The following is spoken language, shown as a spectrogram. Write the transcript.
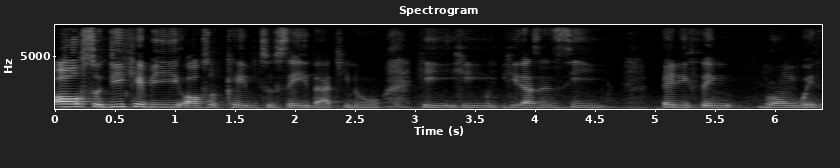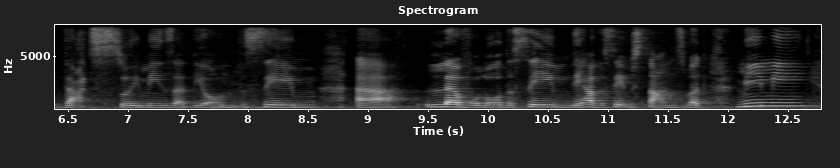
also DKB also came to say that you know he he he doesn't see anything wrong with that. So it means that they're on the same uh, level or the same, they have the same stance. But Mimi,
